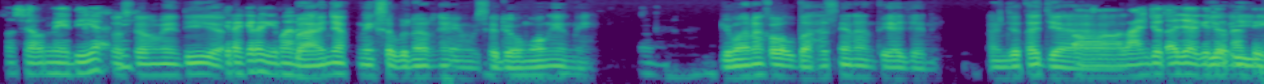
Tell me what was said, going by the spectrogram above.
sosial media nih, sosial media kira-kira gimana? banyak nih sebenarnya yang bisa diomongin nih Hmm. gimana kalau bahasnya nanti aja nih lanjut aja Oh, lanjut aja gitu Yoi. nanti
